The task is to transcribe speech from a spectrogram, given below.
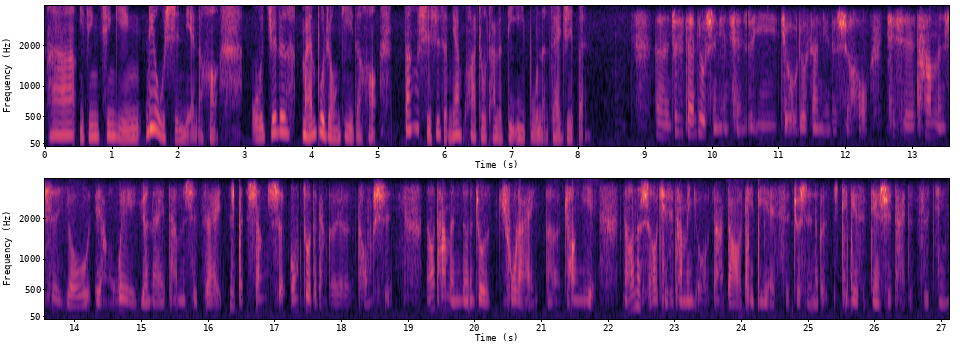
它已经经营六十年了哈，我觉得蛮不容易的哈。当时是怎么样跨出它的第一步呢？在日本。嗯，就是在六十年前，就是一九六三年的时候，其实他们是由两位原来他们是在日本商社工作的两个同事，然后他们呢就出来呃创业，然后那时候其实他们有拿到 TBS，就是那个 TBS 电视台的资金，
